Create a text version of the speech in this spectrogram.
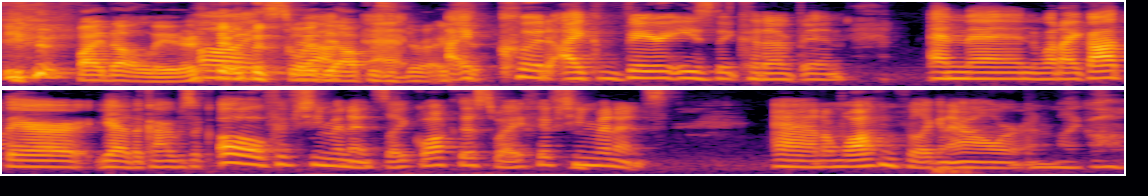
you find out later Oh, it was going the opposite direction. I could, I very easily could have been. And then when I got there, yeah, the guy was like, "Oh, 15 minutes. Like walk this way, 15 minutes." And I'm walking for like an hour, and I'm like, "Oh,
